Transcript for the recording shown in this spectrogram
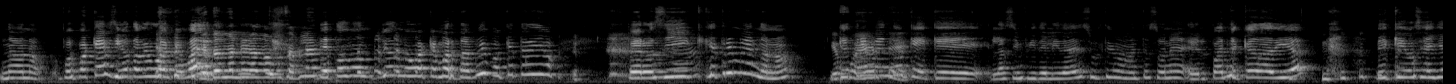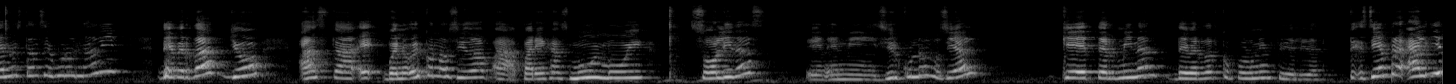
No, no, pues ¿para qué? Si yo también voy a De quemar. todas maneras vamos a hablar. De todos modos, yo me voy a quemar también, ¿para qué te digo? Pero sí, qué tremendo, ¿no? Qué Qué, tremendo que, que las infidelidades últimamente son el pan de cada día. De que, o sea, ya no están seguros nadie. De verdad, yo hasta, eh, bueno, he conocido a, a parejas muy, muy sólidas en, en mi círculo social que terminan de verdad por una infidelidad. Siempre alguien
